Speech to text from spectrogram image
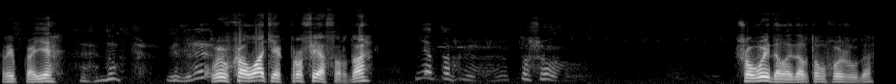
Рибка є? ну, відре... Ви в халаті як професор, да? Ні, то, то, що, Що видали, да в тому хожу, да?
